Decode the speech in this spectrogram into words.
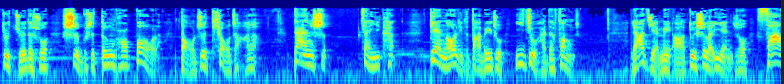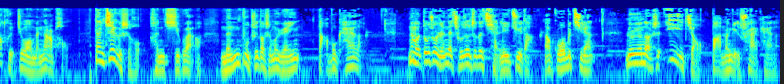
就觉得说，是不是灯泡爆了？导致跳闸了，但是再一看，电脑里的大悲咒依旧还在放着。俩姐妹啊对视了一眼之后，撒腿就往门那儿跑。但这个时候很奇怪啊，门不知道什么原因打不开了。那么都说人在求生时的潜力巨大，那果不其然，妞妞呢是一脚把门给踹开了。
